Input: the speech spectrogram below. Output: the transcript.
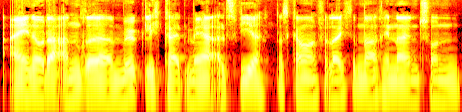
eine oder andere Möglichkeit mehr als wir. Das kann man vielleicht im Nachhinein schon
